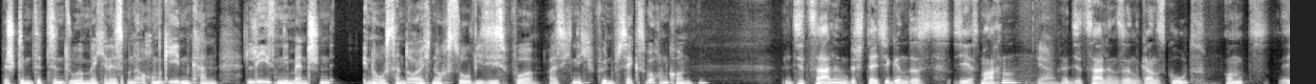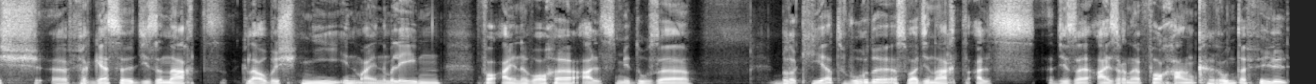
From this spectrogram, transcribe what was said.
bestimmte Zensurmechanismen auch umgehen kann. Lesen die Menschen in Russland euch noch so, wie sie es vor, weiß ich nicht, fünf, sechs Wochen konnten? Die Zahlen bestätigen, dass sie es machen. Ja. Die Zahlen sind ganz gut. Und ich äh, vergesse diese Nacht, glaube ich, nie in meinem Leben. Vor einer Woche, als Medusa blockiert wurde. Es war die Nacht, als dieser eiserne Vorhang runterfiel.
